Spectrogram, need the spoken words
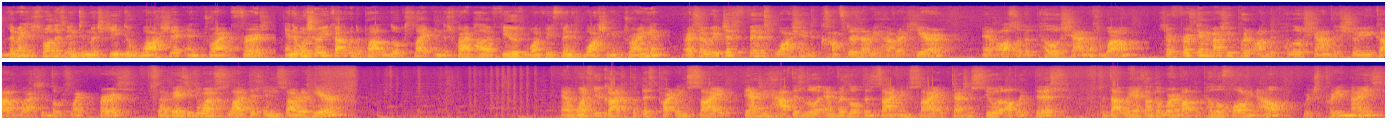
Let me just throw this into the machine to wash it and dry it first. And then we'll show you guys what the product looks like and describe how it feels once we finish washing and drying it. Alright, so we just finished washing the comforter that we have right here and also the pillow sham as well. So first thing I'm actually put on the pillow sham to show you guys what it actually looks like first. So I basically want to slide this inside right here. And once you guys put this part inside, they actually have this little envelope design inside to actually seal it up like this. So that way guys don't have to worry about the pillow falling out, which is pretty nice.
